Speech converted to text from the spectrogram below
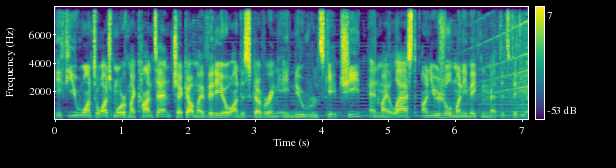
If you want to watch more of my content, check out my video on discovering a new RuneScape cheat and my last unusual money making methods video.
